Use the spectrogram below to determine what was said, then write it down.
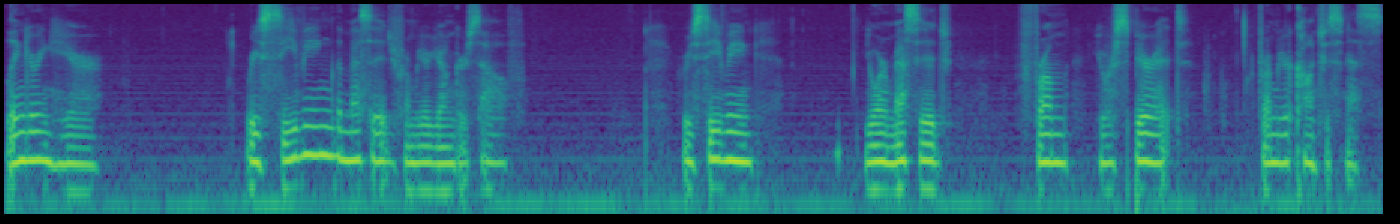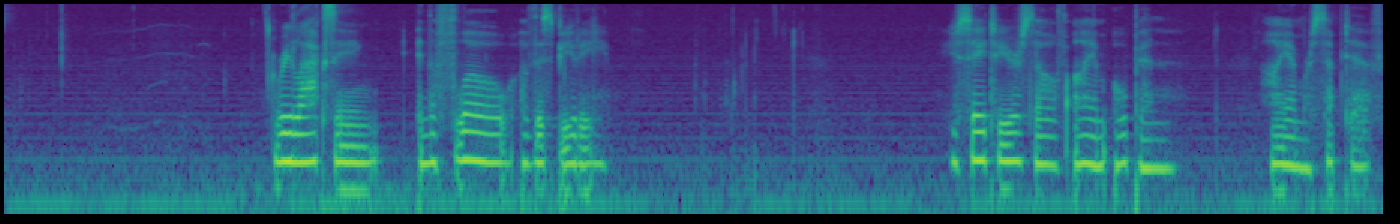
Lingering here, receiving the message from your younger self, receiving your message from your spirit, from your consciousness relaxing in the flow of this beauty. You say to yourself, I am open, I am receptive,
